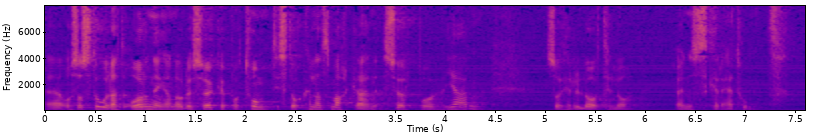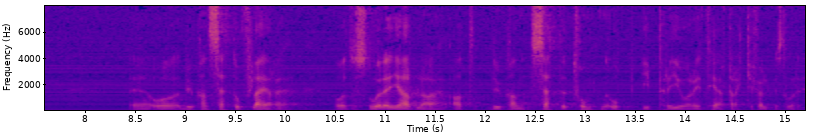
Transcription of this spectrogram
Eh, og så sto det at ordninga når du søker på tomt i Stokkelandsmarka sør på Jæren, så har du lov til å ønske deg tomt. Og du kan sette opp flere. Og det står i Jærbladet at du kan sette tomten opp i prioritert rekkefølge. Står det.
